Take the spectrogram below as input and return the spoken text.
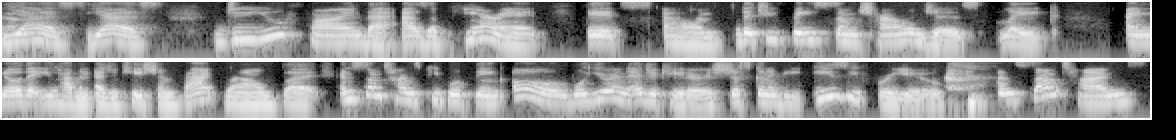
Yeah. Yes, yes. Do you find that as a parent, it's um, that you face some challenges like? I know that you have an education background, but, and sometimes people think, oh, well, you're an educator. It's just going to be easy for you. and sometimes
